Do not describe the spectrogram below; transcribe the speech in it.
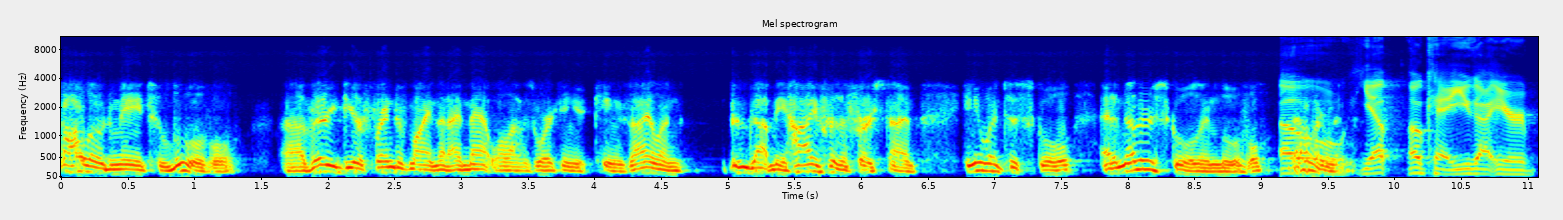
followed me to Louisville. A very dear friend of mine that I met while I was working at Kings Island, who got me high for the first time. He went to school at another school in Louisville. Oh, yep. Okay, you got your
